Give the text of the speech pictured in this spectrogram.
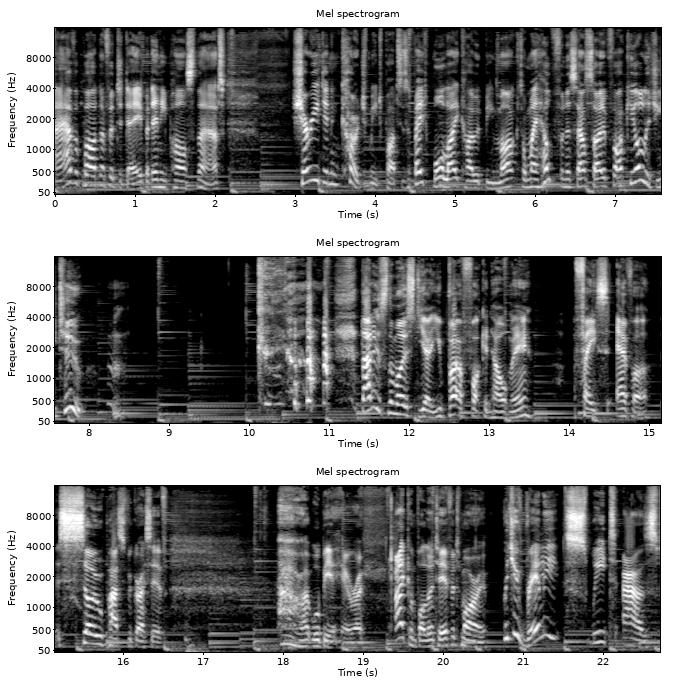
I have a partner for today, but any past that. Cherie did encourage me to participate, more like I would be marked on my helpfulness outside of archaeology too. Hmm. that is the most, yeah, you better fucking help me. Face ever. It's so passive aggressive. Alright, we'll be a hero. I can volunteer for tomorrow. Would you really? Sweet as.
